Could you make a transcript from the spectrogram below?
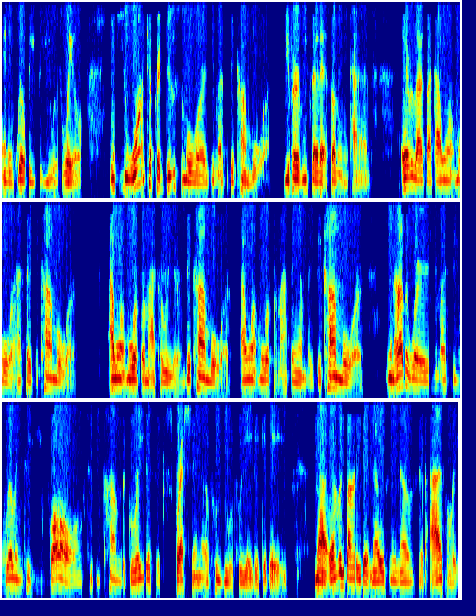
And it will be for you as well. If you want to produce more, you must become more. You've heard me say that so many times. Everybody's like, I want more. I say, become more. I want more for my career. Become more. I want more for my family. Become more. In other words, you must be willing to evolve to become the greatest expression of who you were created to be. Now, everybody that knows me knows that I believe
